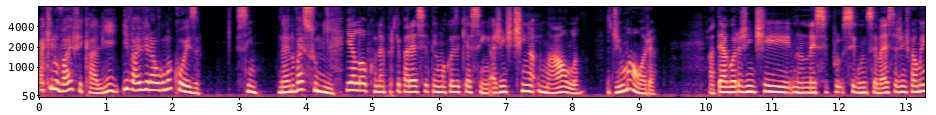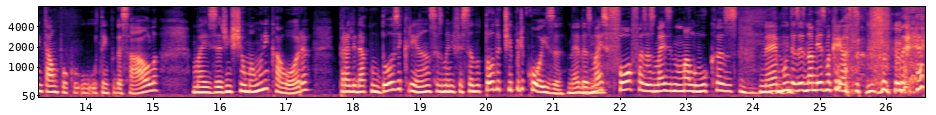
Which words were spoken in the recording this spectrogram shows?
aquilo vai ficar ali e vai virar alguma coisa, Sim. né? Não vai sumir. E é louco, né? Porque parece que tem uma coisa que é assim: a gente tinha uma aula de uma hora. Até agora a gente, nesse segundo semestre, a gente vai aumentar um pouco o, o tempo dessa aula, mas a gente tinha uma única hora para lidar com 12 crianças manifestando todo tipo de coisa, né? Das mais fofas, as mais malucas, né? Muitas vezes na mesma criança, né?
